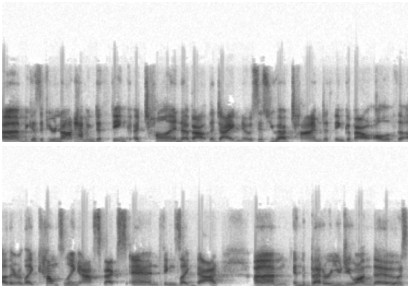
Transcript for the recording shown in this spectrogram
um, because if you're not having to think a ton about the diagnosis you have time to think about all of the other like counseling aspects and things like that um, and the better you do on those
